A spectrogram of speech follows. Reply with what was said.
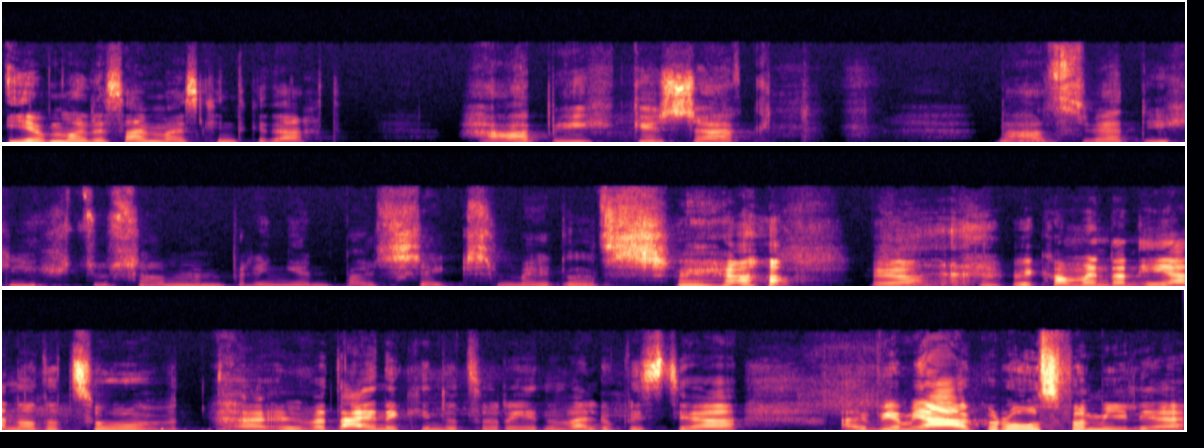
ich habe mir das einmal als Kind gedacht. Habe ich gesagt, das werde ich nicht zusammenbringen bei sechs Mädels. Ja, ja. Wir kommen dann eher noch dazu, äh, über deine Kinder zu reden, weil du bist ja, äh, wir haben ja auch eine Großfamilie.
